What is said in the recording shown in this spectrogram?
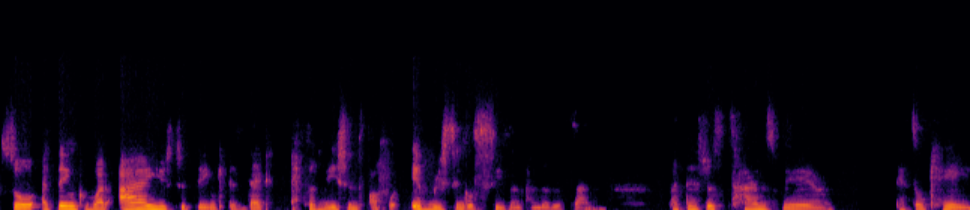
So I think what I used to think is that affirmations are for every single season under the sun. But there's just times where it's okay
